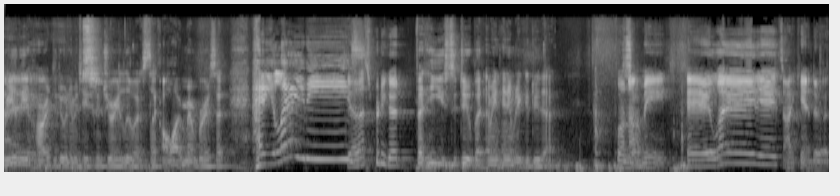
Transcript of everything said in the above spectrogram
really hard to do an imitation of Jerry Lewis. Like all I remember is that, "Hey, ladies," Yeah, that's pretty good. that he used to do. But I mean, anybody could do that. Well, So- not me. Hey, ladies! I can't do it.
